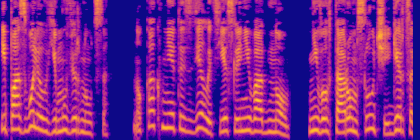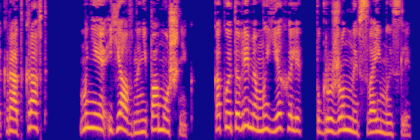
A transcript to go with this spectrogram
и позволил ему вернуться. Но как мне это сделать, если ни в одном, ни во втором случае герцог Радкрафт мне явно не помощник? Какое-то время мы ехали, погруженные в свои мысли.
